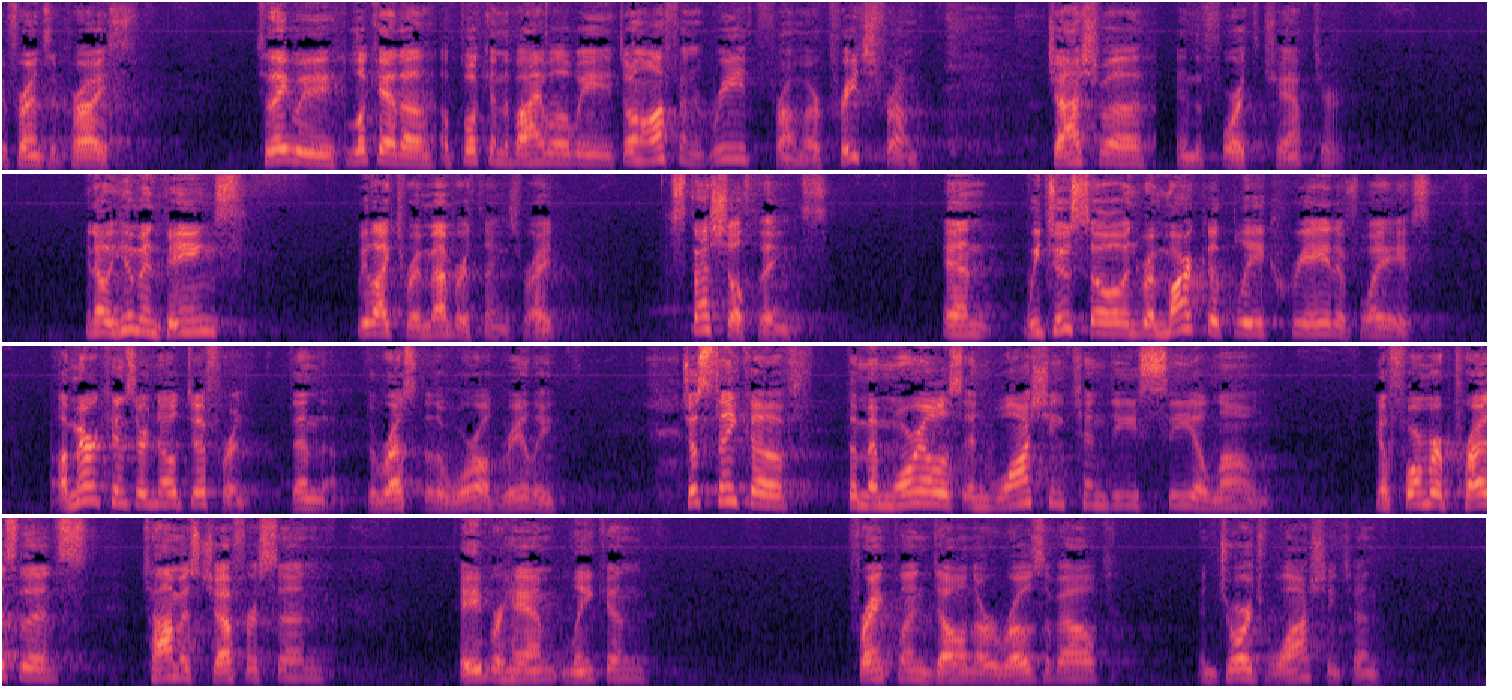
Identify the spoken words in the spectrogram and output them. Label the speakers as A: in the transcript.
A: Dear friends of Christ, today we look at a, a book in the Bible we don't often read from or preach from Joshua in the fourth chapter. You know, human beings, we like to remember things, right? Special things. And we do so in remarkably creative ways. Americans are no different than the rest of the world, really. Just think of the memorials in Washington, D.C. alone. Know, former presidents Thomas Jefferson, Abraham Lincoln, Franklin Delano Roosevelt, and George Washington.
